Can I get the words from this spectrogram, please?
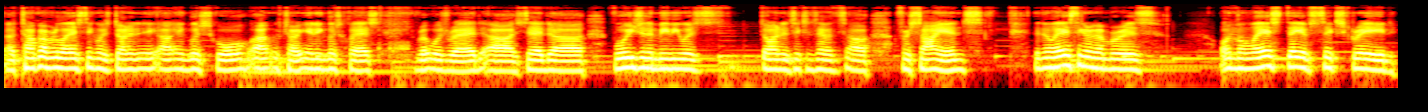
Uh, Tuck Everlasting was done in uh, English school. Uh, sorry, in English class, was read. Uh, said uh, Voyage of the Mimi was done in sixth and seventh uh, for science. Then the last thing I remember is on the last day of sixth grade,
